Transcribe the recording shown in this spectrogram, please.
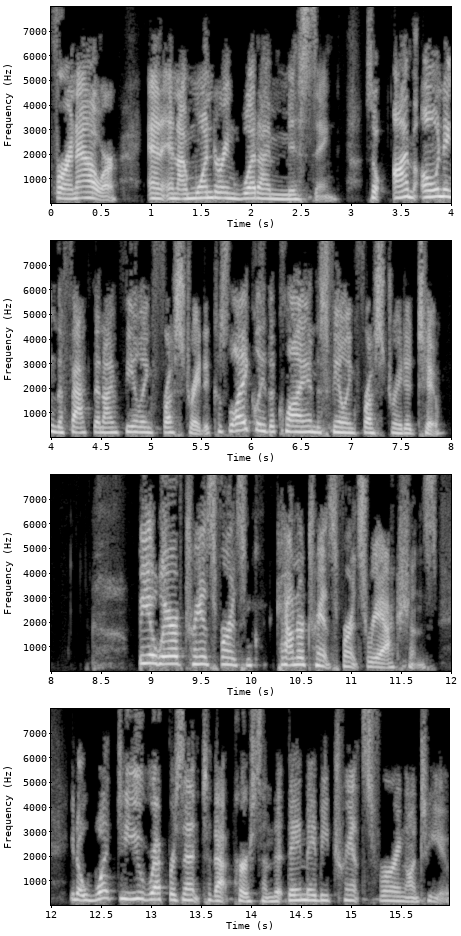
for an hour and, and i'm wondering what i'm missing. So i'm owning the fact that i'm feeling frustrated because likely the client is feeling frustrated too be aware of transference and countertransference reactions. You know what do you represent to that person that they may be transferring onto you?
